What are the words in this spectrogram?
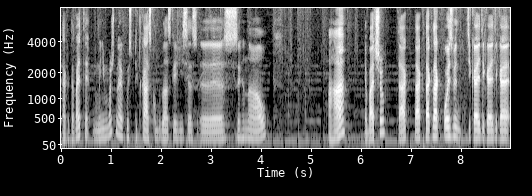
Так, давайте. Мені можна якусь підказку, будь ласка, якийсь е, сигнал. Ага, я бачив. Так, так, так, так. Ось він тікає, тікає, тікає.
